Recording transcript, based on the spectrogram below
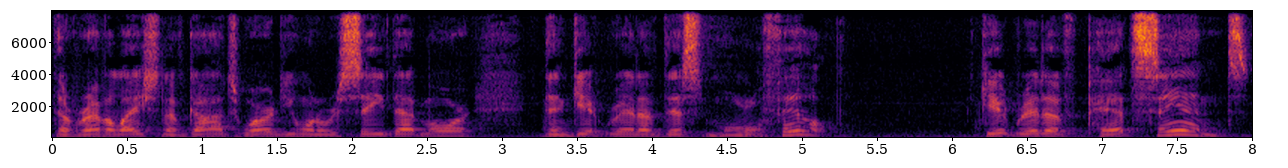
the revelation of God's Word? You want to receive that more? Then get rid of this moral filth. Get rid of pet sins.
